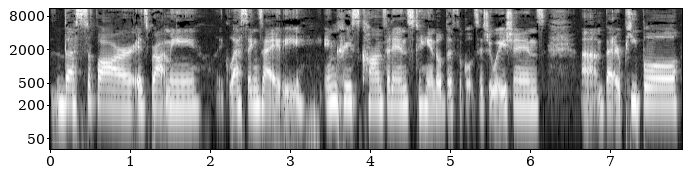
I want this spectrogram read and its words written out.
thus far, it's brought me like less anxiety, increased confidence to handle difficult situations, um, better people,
